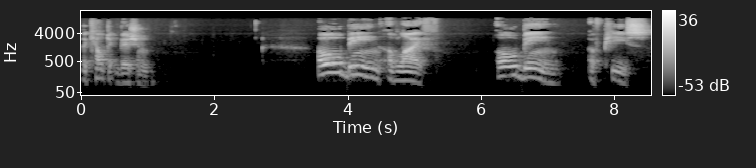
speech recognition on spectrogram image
The Celtic Vision. O being of life, O being of peace,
